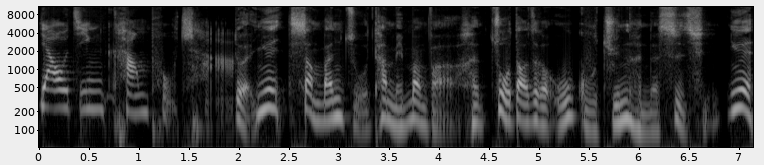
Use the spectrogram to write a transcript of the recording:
妖精康普茶。对，因为上班族他没办法很做到这个五谷均衡的事情，因为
